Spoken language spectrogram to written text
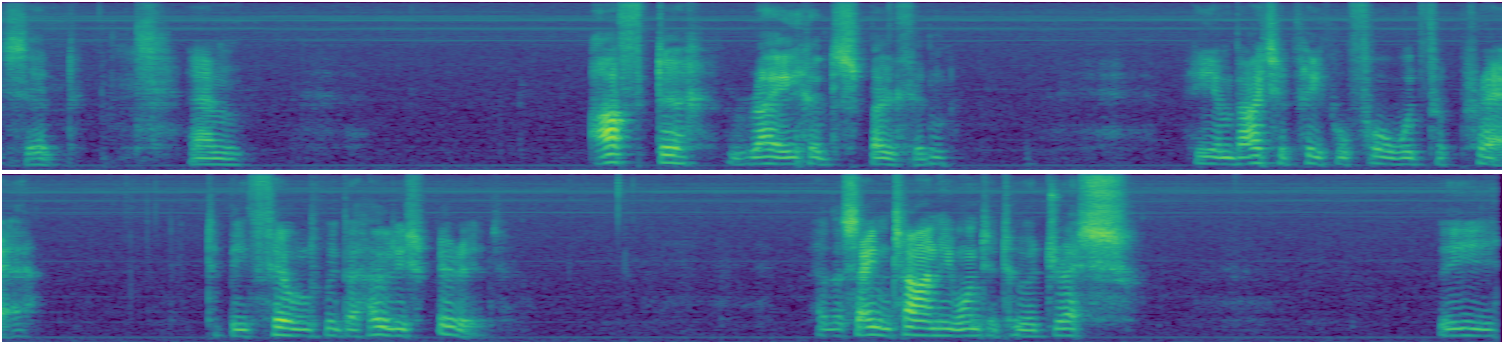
He said, um, after Ray had spoken, he invited people forward for prayer to be filled with the Holy Spirit. At the same time, he wanted to address the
